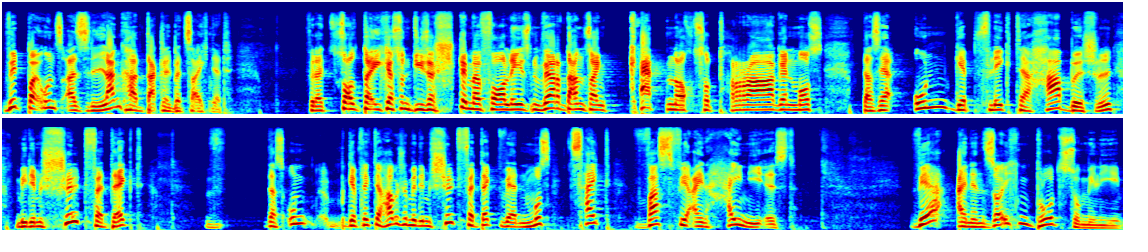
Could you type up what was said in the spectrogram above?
wird bei uns als Langhaardackel bezeichnet. Vielleicht sollte ich es in dieser Stimme vorlesen, wer dann sein Cap noch zu tragen muss, dass er ungepflegte Haarbüschel mit dem Schild verdeckt, das ungepflegte Haarbüschel mit dem Schild verdeckt werden muss, zeigt, was für ein Heini ist. Wer einen solchen Brotsommelier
